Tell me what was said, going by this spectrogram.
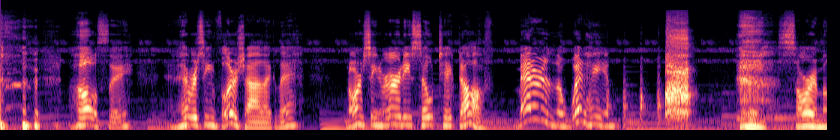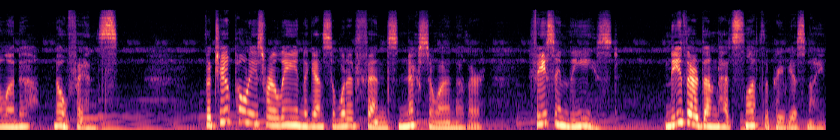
I'll say. I never seen Fluttershy like that, nor seen Rarity so ticked off. Madder than a wet hand. Sorry, Melinda. No fence. The two ponies were leaned against the wooded fence next to one another, facing the east. Neither of them had slept the previous night.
